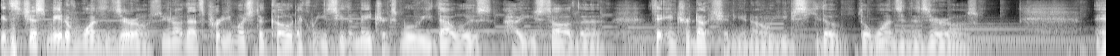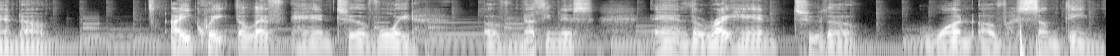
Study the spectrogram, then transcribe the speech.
it's just made of ones and zeros. You know, that's pretty much the code. Like when you see the Matrix movie, that was how you saw the the introduction. You know, you see the the ones and the zeros, and um, I equate the left hand to the void of nothingness, and the right hand to the one of something.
